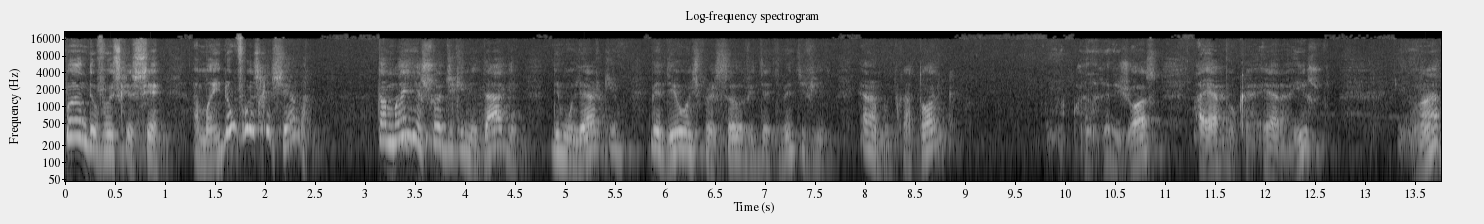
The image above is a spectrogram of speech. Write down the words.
Quando eu vou esquecer a mãe? Não vou esquecê-la. Tamanha a sua dignidade de mulher que me deu a expressão, evidentemente, de vida. era muito católica, religiosa, a época era isso, não é?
